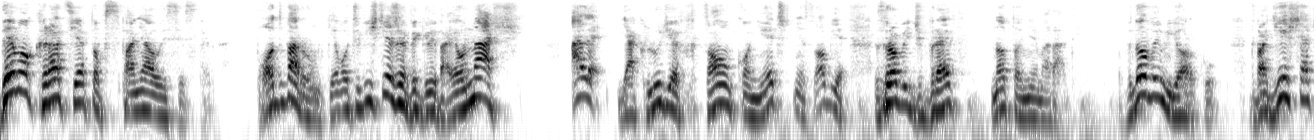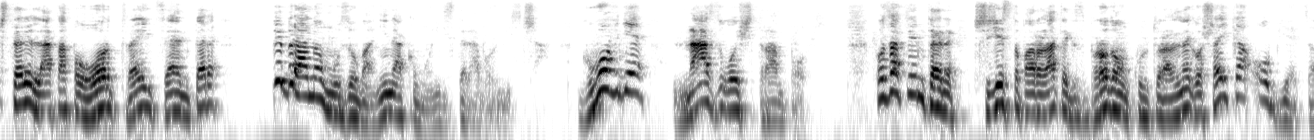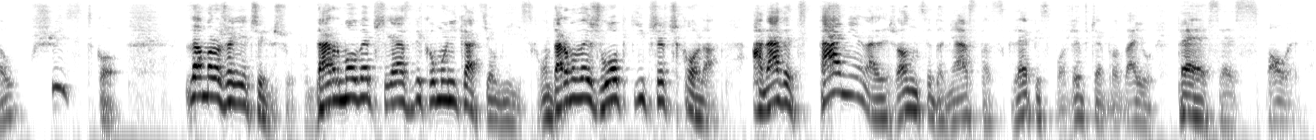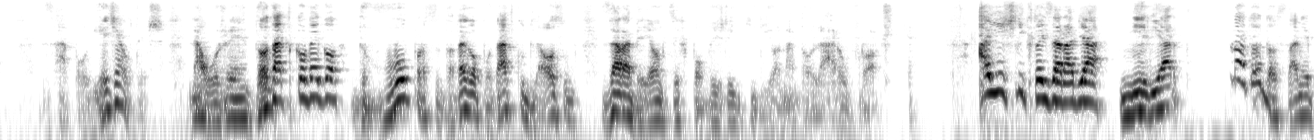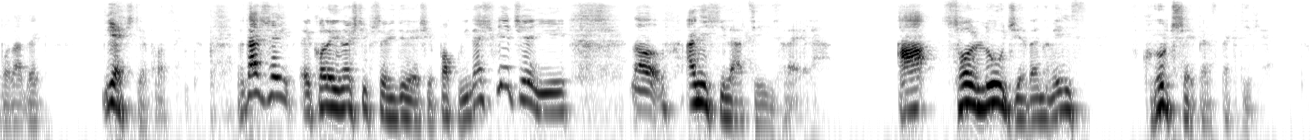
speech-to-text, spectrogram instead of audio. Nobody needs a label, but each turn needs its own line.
Demokracja to wspaniały system. Pod warunkiem oczywiście, że wygrywają nasi. Ale jak ludzie chcą koniecznie sobie zrobić wbrew, no to nie ma rady. W Nowym Jorku, 24 lata po World Trade Center, wybrano muzułmanina komunistę na burmistrza. Głównie na złość Trumpowi. Poza tym ten 30-parolatek z brodą kulturalnego szejka obiecał wszystko. Zamrożenie czynszów, darmowe przejazdy komunikacją miejską, darmowe żłobki i przedszkola, a nawet tanie należące do miasta sklepy spożywcze w rodzaju PSS z. Zapowiedział też nałożenie dodatkowego dwuprocentowego podatku dla osób zarabiających powyżej miliona dolarów rocznie. A jeśli ktoś zarabia miliard, no to dostanie podatek 200%. W dalszej kolejności przewiduje się pokój na świecie i no, anihilację Izraela. A co ludzie będą mieli w krótszej perspektywie?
